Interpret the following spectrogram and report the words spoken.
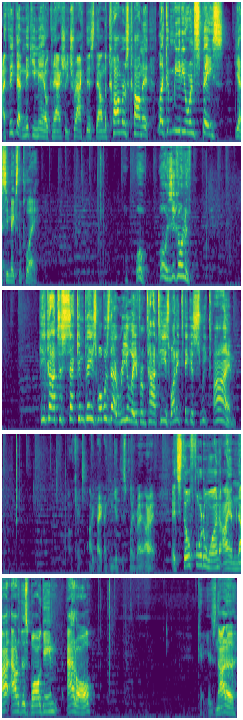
I think that Mickey Mantle can actually track this down. The Commerce Comet, like a meteor in space. Yes, he makes the play. Whoa, whoa, is he going to... He got to second base. What was that relay from Tatis? Why did he take his sweet time? Okay, I, I, I can get this play right. All right. It's still 4 to one. I am not out of this ball game at all. Okay, it's not a...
